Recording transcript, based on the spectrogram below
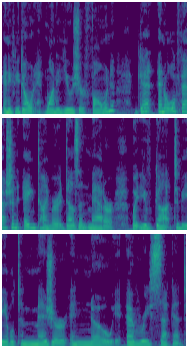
And if you don't want to use your phone, get an old fashioned egg timer. It doesn't matter. But you've got to be able to measure and know every second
